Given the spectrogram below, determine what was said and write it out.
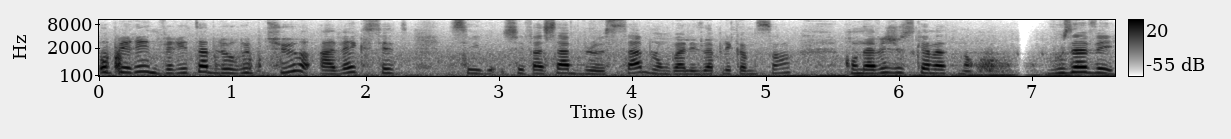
opérer une véritable rupture avec ces, ces, façades sable, on va les appeler comme ça, qu'on avait jusqu'à maintenant. Vous avez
